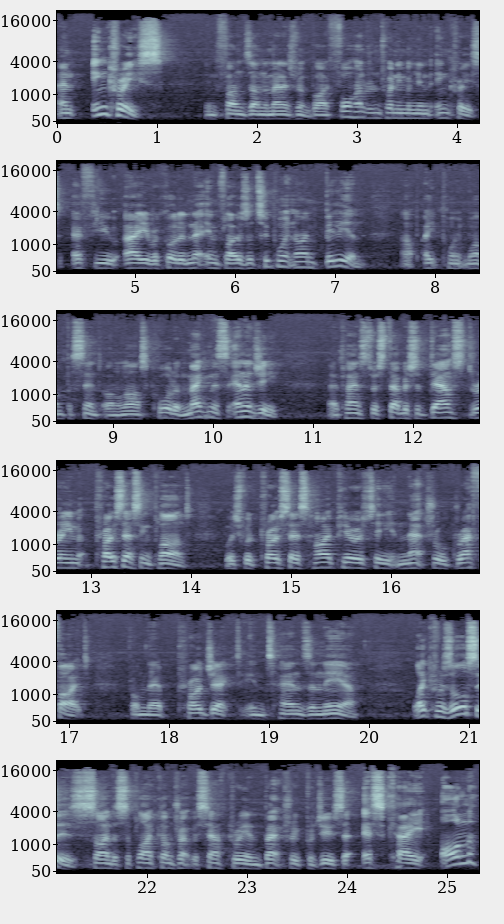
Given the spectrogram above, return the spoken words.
an increase in funds under management by 420 million increase. FUA recorded net inflows of 2.9 billion, up 8.1% on last quarter. Magnis Energy plans to establish a downstream processing plant which would process high purity natural graphite from their project in Tanzania. Lake Resources signed a supply contract with South Korean battery producer SK On.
